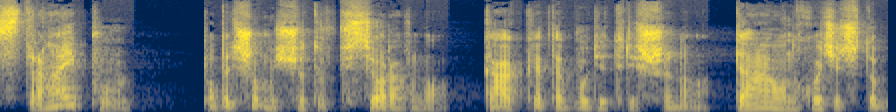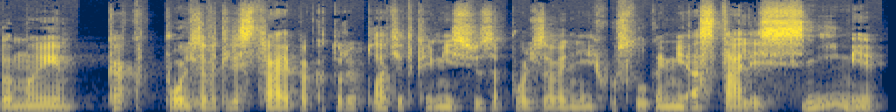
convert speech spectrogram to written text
Страйпу, по большому счету, все равно, как это будет решено. Да, он хочет, чтобы мы, как пользователи Stripe, которые платят комиссию за пользование их услугами, остались с ними,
